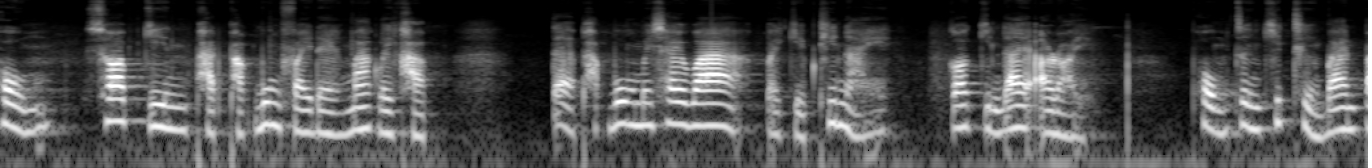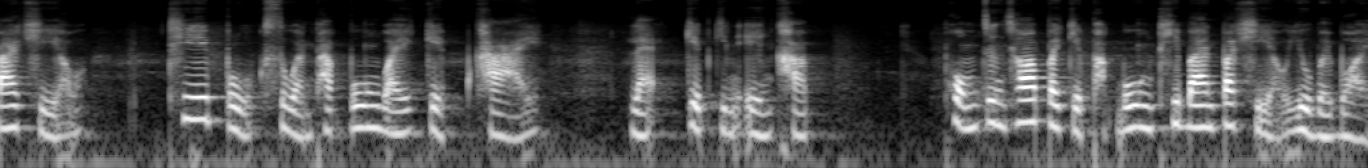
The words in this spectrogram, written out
ผมชอบกินผัดผักบุ้งไฟแดงมากเลยครับ แต่ผักบุ้งไม่ใช่ว่าไปเก็บที่ไหน ก็กินได้อร่อย ผมจึงคิดถึงบ้านป้าเขียว ที่ปลูกสวนผักบุ้งไว้เก็บขาย และเก็บกินเองครับ ผมจึงชอบไปเก็บผักบุ้งที่บ้านป้าเขียวอยู่บ่อย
